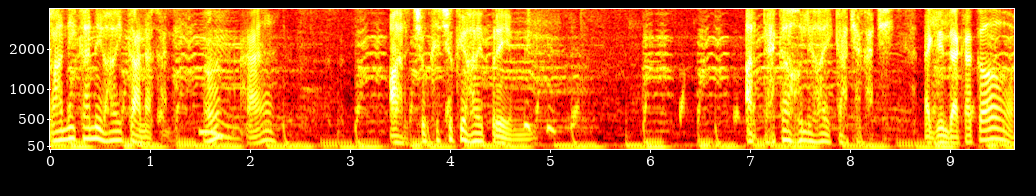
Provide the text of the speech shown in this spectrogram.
কানে কানে হয় কানা কানে। হ্যাঁ। আর চোখে চোখে হয় প্রেম। আর দেখা হলে হয় কাছাকাছি। একদিন দেখা কর।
